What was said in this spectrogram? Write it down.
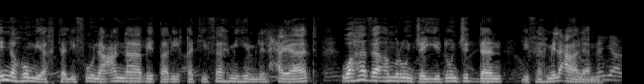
إنهم يختلفون عنا بطريقة فهمهم للحياة وهذا أمر جيد جدا لفهم العالم.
